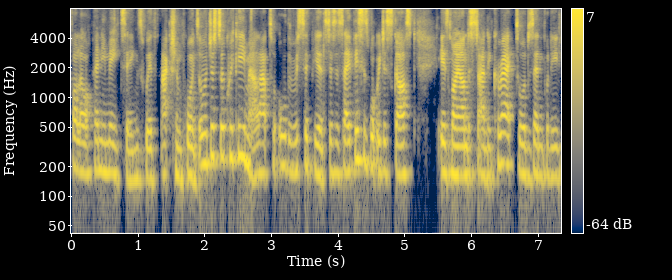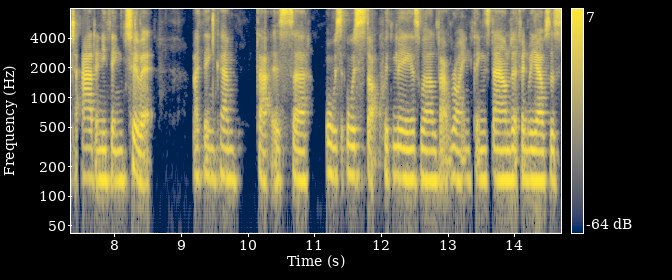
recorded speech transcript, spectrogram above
follow up any meetings with action points or just a quick email out to all the recipients just to say, this is what we discussed. Is my understanding correct? Or does anybody need to add anything to it? I think um, that is uh, always always stuck with me as well about writing things down. If anybody else has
